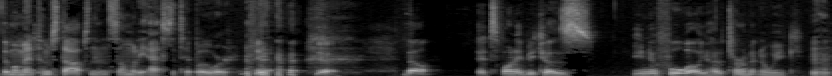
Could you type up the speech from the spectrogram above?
the momentum stops, and then somebody has to tip over. yeah, yeah. Now, it's funny because you knew full well you had a tournament in a week. Mhm.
